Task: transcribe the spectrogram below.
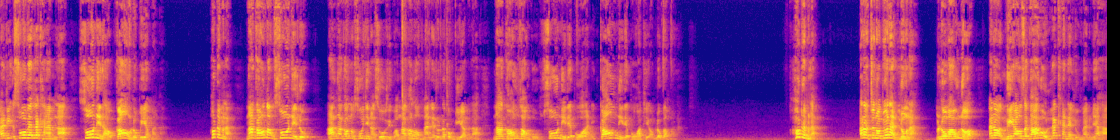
အဲ့ဒီအစိုးပဲလက်ခံရမလားစိုးနေတာကိုကောင်းအောင်လုပ်ပေးရမှာလားဟုတ်တယ်မလားငါကောင်းဆောင်စိုးနေလို့အာငါကောင်းဆောင်စိုးကျင်တာစိုးပါစေကွာငါကောင်းဆောင်မှန်တယ်လို့လက်ခုပ်တီးရမလားငါကောင်းဆောင်ကိုစိုးနေတဲ့ဘဝကနေကောင်းနေတဲ့ဘဝဖြစ်အောင်လုပ်ရမှာလားဟုတ်တယ်မလားအဲ့တော့ကျွန်တော်ပြောတာလွန်လားမလွန်ပါဘူးနော်အဲ့တော့နေအောင်စကားကိုလက်ခံတဲ့လူမှန်သမျှဟာ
